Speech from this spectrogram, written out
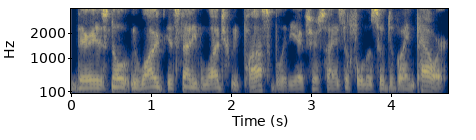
there is no, it's not even logically possible that he exercise the fullness of divine power.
